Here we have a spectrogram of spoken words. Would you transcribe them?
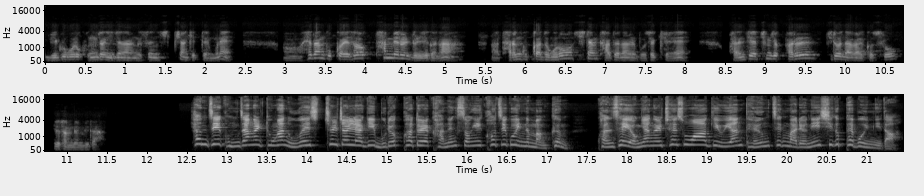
미국으로 공장 이전하는 것은 쉽지 않기 때문에 어, 해당 국가에서 판매를 늘리거나 아, 다른 국가 등으로 시장 다변화를 모색해 관세 충격파를 줄여나갈 것으로 예상됩니다. 현지 공장을 통한 우회 수출 전략이 무력화될 가능성이 커지고 있는 만큼 관세 영향을 최소화하기 위한 대응책 마련이 시급해 보입니다.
